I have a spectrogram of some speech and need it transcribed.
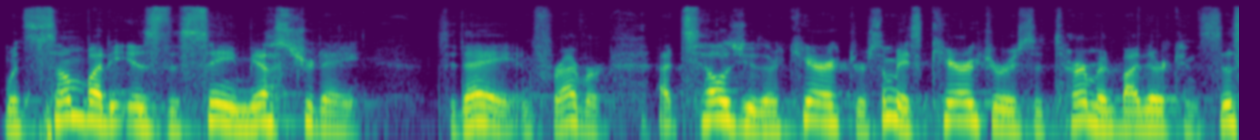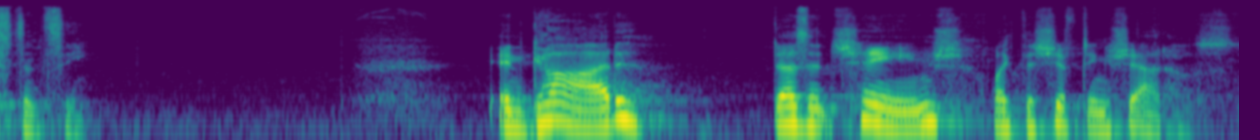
When somebody is the same yesterday, today, and forever, that tells you their character. Somebody's character is determined by their consistency. And God doesn't change like the shifting shadows.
